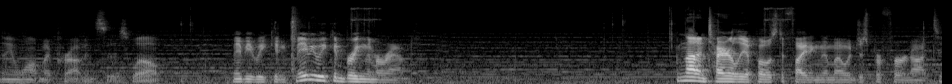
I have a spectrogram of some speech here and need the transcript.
they want my provinces. Well, maybe we can maybe we can bring them around. I'm not entirely opposed to fighting them. I would just prefer not to.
